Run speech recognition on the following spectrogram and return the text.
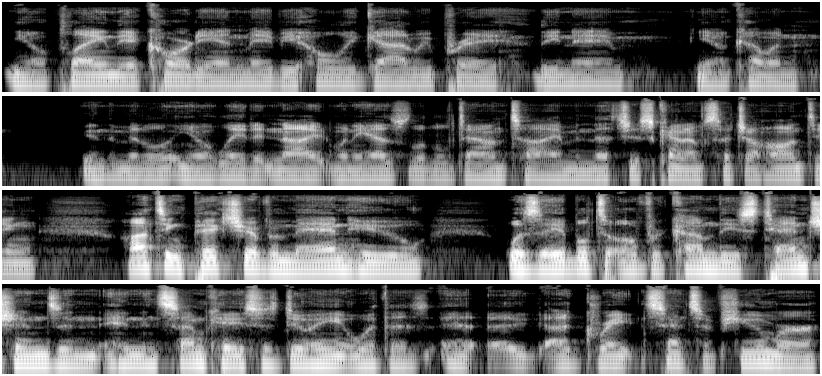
you know playing the accordion, maybe "Holy God, we pray the name," you know coming in the middle, you know, late at night when he has a little downtime, and that's just kind of such a haunting, haunting picture of a man who was able to overcome these tensions and, and in some cases doing it with a, a, a great sense of humor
